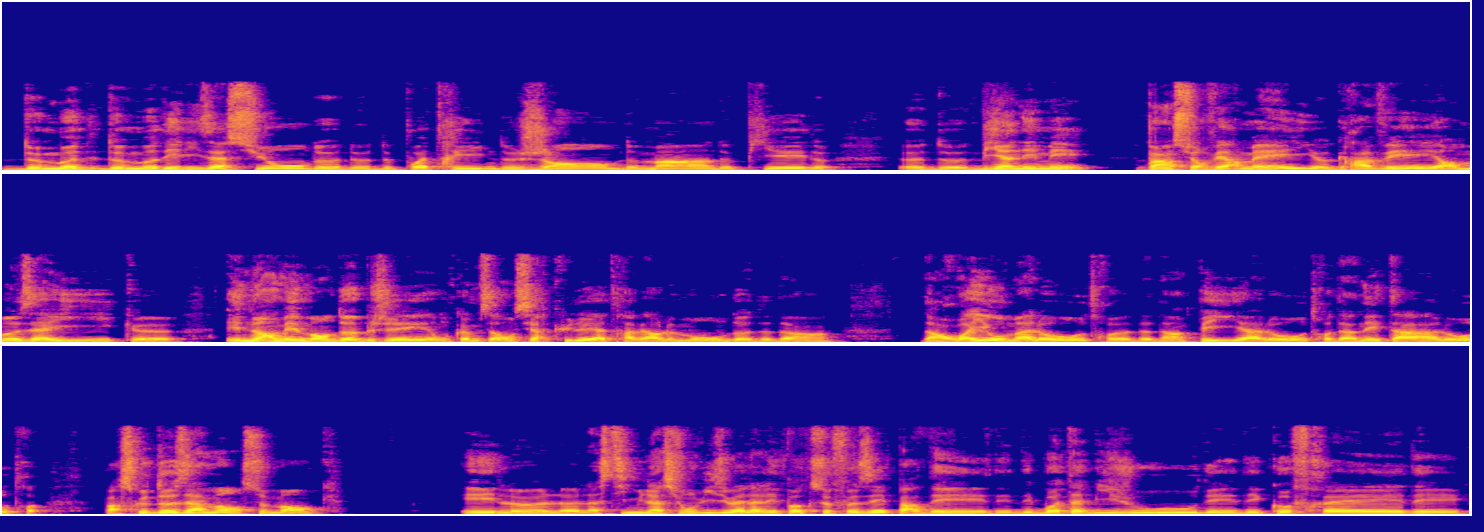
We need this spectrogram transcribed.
de, de modélisation de, de, de, poitrine, de jambes, de mains, de pieds, de, euh, bien-aimés, peints sur vermeil, euh, gravés en mosaïque. Euh, énormément d'objets ont comme ça ont circulé à travers le monde d'un d'un royaume à l'autre, d'un pays à l'autre, d'un état à l'autre, parce que deux amants se manquent, et le, le, la stimulation visuelle à l'époque se faisait par des, des, des boîtes à bijoux, des, des coffrets, des,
